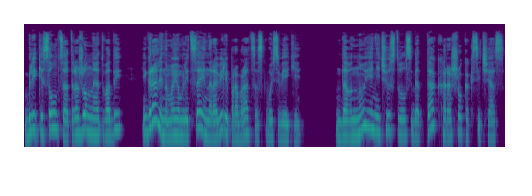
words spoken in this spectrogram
Блики солнца, отраженные от воды, играли на моем лице и норовили пробраться сквозь веки. Давно я не чувствовал себя так хорошо, как сейчас.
